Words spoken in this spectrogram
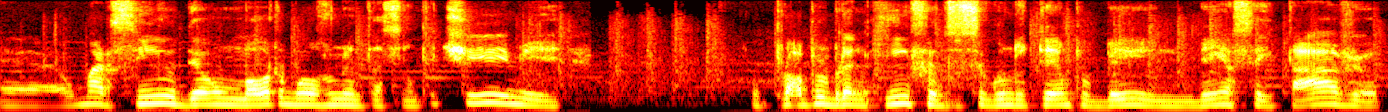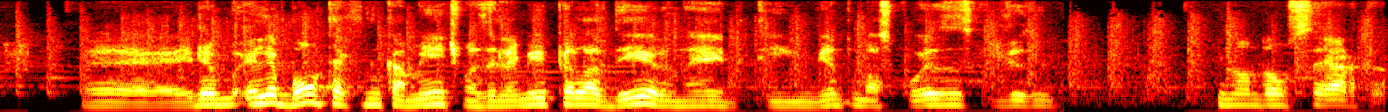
É, o Marcinho deu uma outra movimentação para o time. O próprio Branquinho fez o segundo tempo bem, bem aceitável. É, ele, é, ele, é, bom tecnicamente, mas ele é meio peladeiro, né? Ele inventa umas coisas que, que não dão certo.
